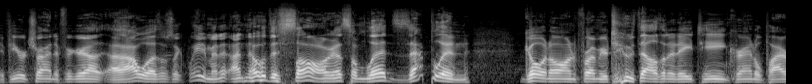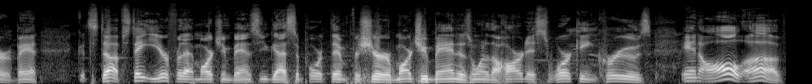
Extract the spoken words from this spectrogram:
if you were trying to figure out, I was, I was like, wait a minute, I know this song. That's some Led Zeppelin going on from your 2018 Crandall Pirate Band. Good stuff. State year for that marching band, so you guys support them for sure. Marching band is one of the hardest working crews in all of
